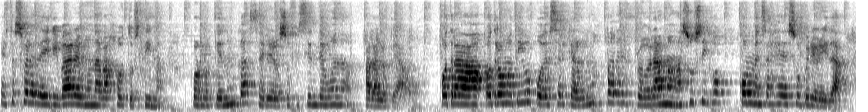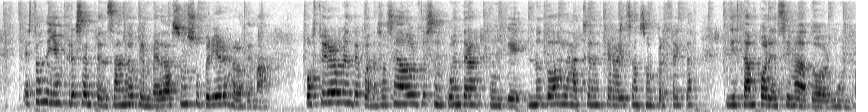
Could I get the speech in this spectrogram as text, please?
Esto suele derivar en una baja autoestima, por lo que nunca seré lo suficiente buena para lo que hago. Otra, otro motivo puede ser que algunos padres programan a sus hijos con mensajes de superioridad. Estos niños crecen pensando que en verdad son superiores a los demás. Posteriormente, cuando se hacen adultos, se encuentran con que no todas las acciones que realizan son perfectas y están por encima de todo el mundo.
